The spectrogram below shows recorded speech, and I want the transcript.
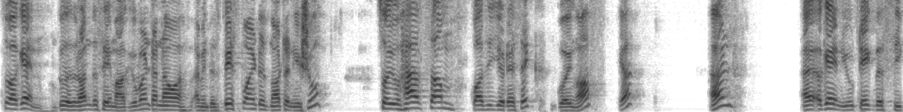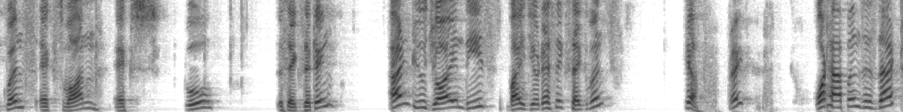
So again, run the same argument, and now, I mean, this base point is not an issue. So you have some quasi-geodesic going off, yeah? And uh, again, you take the sequence x1, x2, this exiting, and you join these by geodesic segments here, right? What happens is that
